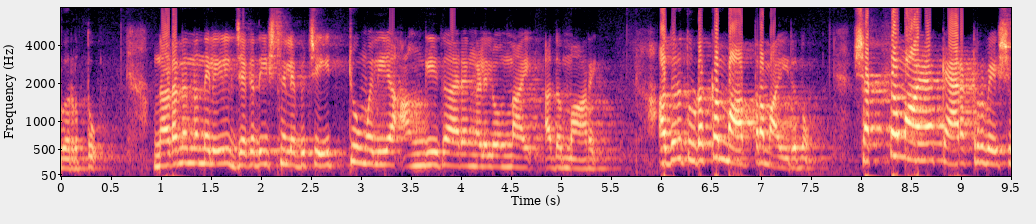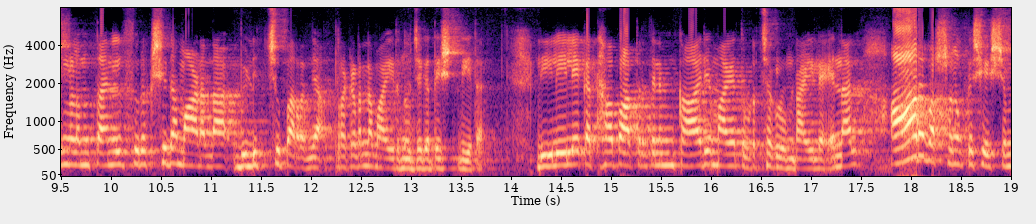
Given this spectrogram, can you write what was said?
വെറുത്തു. നടനെന്ന നിലയിൽ ജഗദീഷിന് ലഭിച്ച ഏറ്റവും വലിയ അംഗീകാരങ്ങളിൽ ഒന്നായി അത് മാറി. അതൊരു തുടക്കം മാത്രമായിരുന്നു. ശക്തമായ ക്യാരക്ടർ വേഷങ്ങളും തന്നിൽ സുരക്ഷിതമാണെന്ന് വിളിച്ചു പറഞ്ഞ പ്രകടനമായിരുന്നു ജഗദീഷിന്റേത് ലീലയിലെ കഥാപാത്രത്തിനും കാര്യമായ തുടർച്ചകൾ ഉണ്ടായില്ല എന്നാൽ ആറ് വർഷങ്ങൾക്ക് ശേഷം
